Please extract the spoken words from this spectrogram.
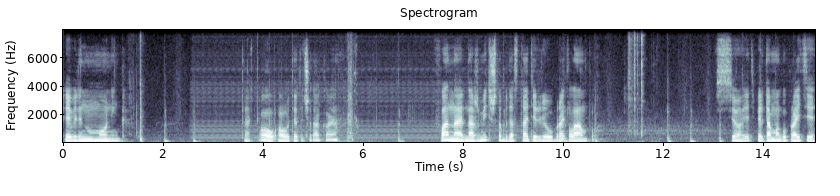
Эвелин Монинг. Так, о, а вот это что такое? Фонарь. Нажмите, чтобы достать или убрать лампу. Все, я теперь там могу пройти.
